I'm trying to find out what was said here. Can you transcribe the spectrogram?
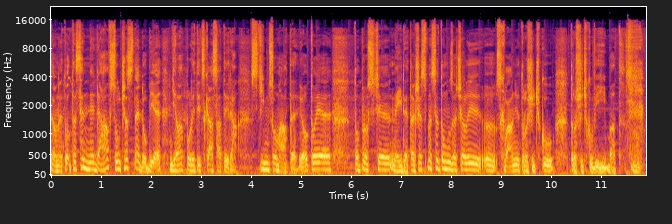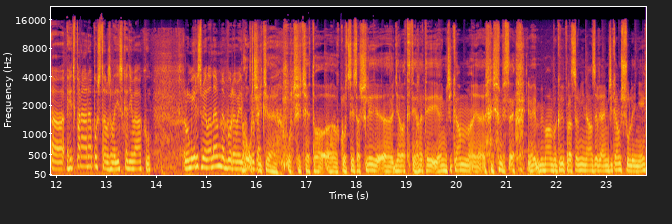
nepřekonatelné. To, to se nedá v současné době dělat politická satira s tím, co máte. Jo, to je, to prostě nejde. Takže jsme se tomu začali uh, schválně trošičku, trošičku vyhýbat. No. Uh, hit paráda postav z hlediska diváků. Lumír s Milanem nebo David No určitě, určitě to. uh, Kluci začali dělat tyhle ty, já jim říkám, že my, se, my máme takový pracovní název, já jim říkám šulini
